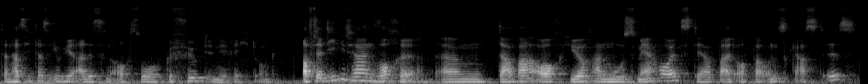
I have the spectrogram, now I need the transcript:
dann hat sich das irgendwie alles auch so gefügt in die Richtung. Auf der digitalen Woche, ähm, da war auch Jöran Moos-Mehrholz, der bald auch bei uns Gast ist,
